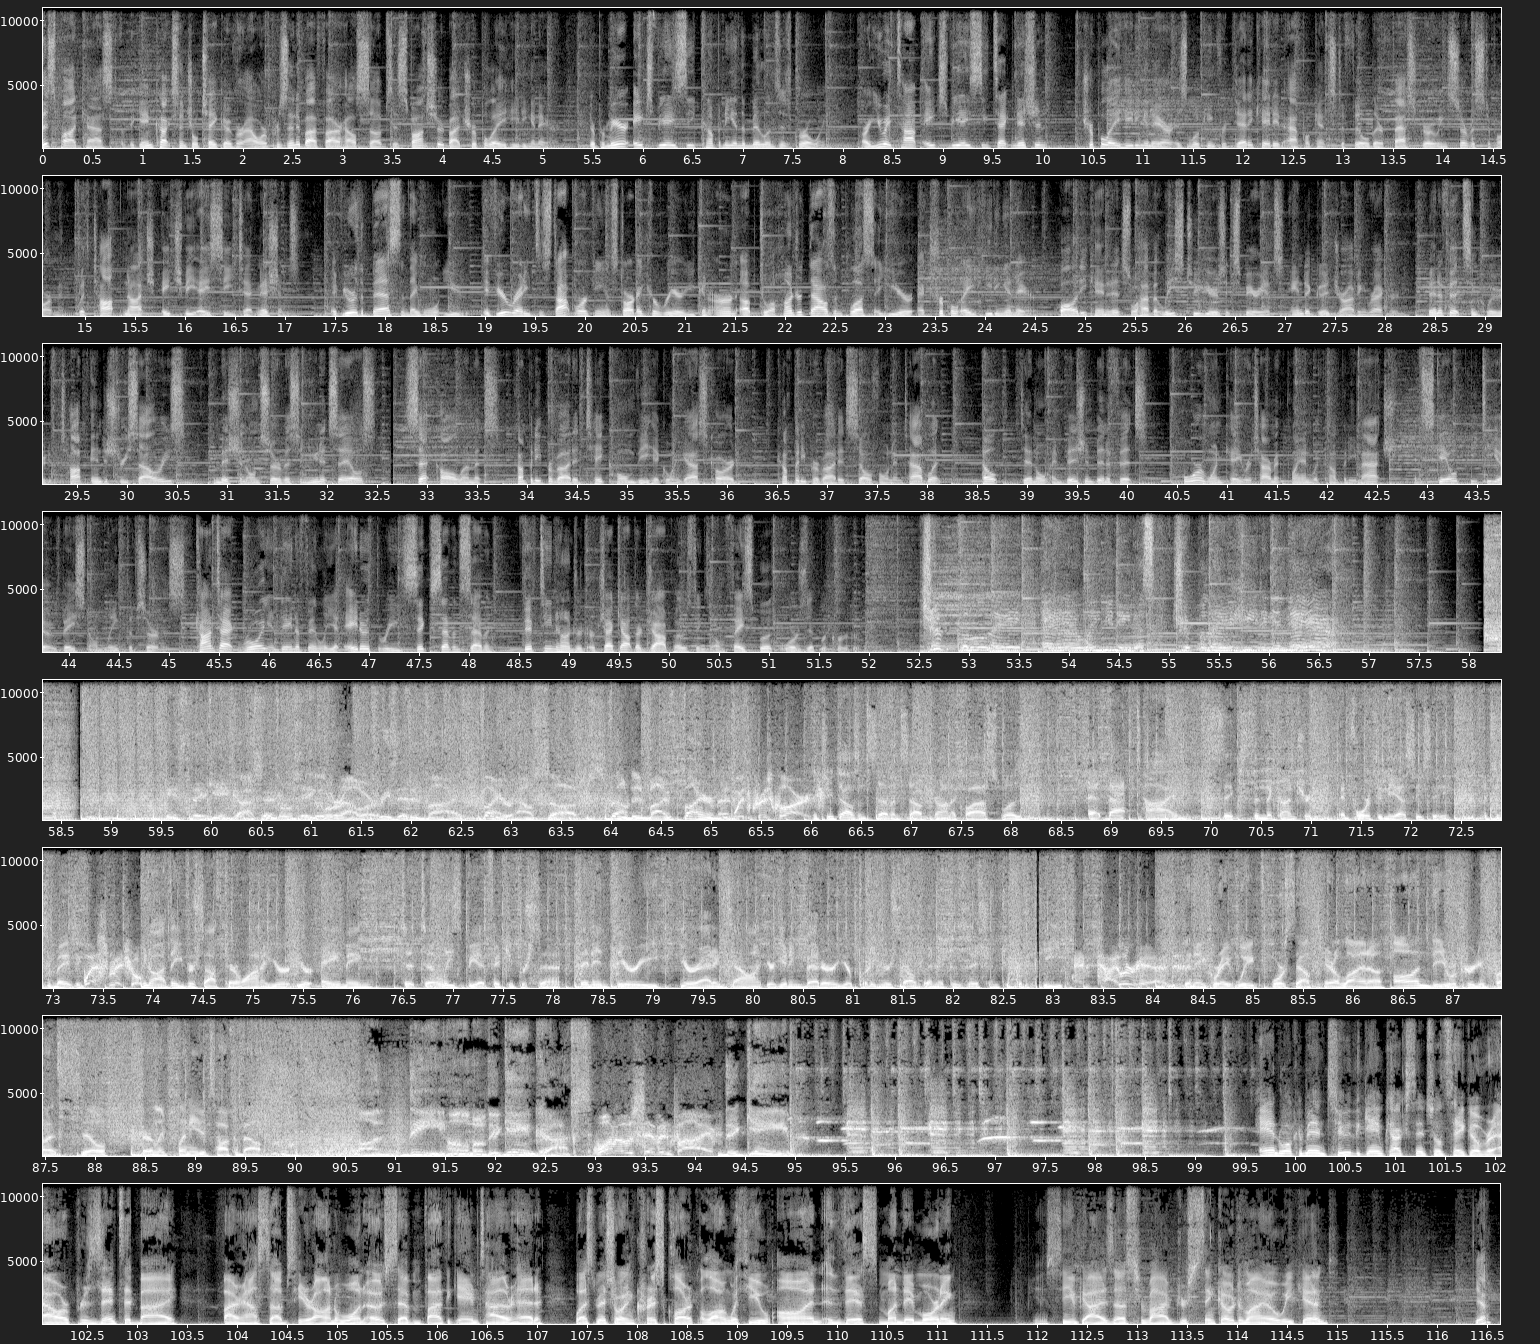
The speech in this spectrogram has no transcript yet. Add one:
This podcast of the Gamecock Central Takeover Hour, presented by Firehouse Subs, is sponsored by AAA Heating and Air. The premier HVAC company in the Midlands is growing. Are you a top HVAC technician? AAA Heating and Air is looking for dedicated applicants to fill their fast growing service department with top notch HVAC technicians. If you're the best, then they want you. If you're ready to stop working and start a career, you can earn up to 100000 plus a year at AAA Heating and Air. Quality candidates will have at least two years' experience and a good driving record. Benefits include top industry salaries, commission on service and unit sales, set call limits, company provided take home vehicle and gas card, company provided cell phone and tablet, health, dental, and vision benefits, 401k retirement plan with company match, and scaled PTO based on length of service. Contact Roy and Dana Finley at 803 677 1500 or check out their job postings on Facebook or ZipRecruiter. AAA Air when you need us. AAA Heating and Air. It's the Gamecock Central Takeover Hour, presented by Firehouse Subs, founded by firemen. With Chris Clark. The 2007 South Carolina class was at that time sixth in the country and fourth in the SEC. which is amazing. Wes Mitchell. You know, I think if you're South Carolina, you're you're aiming to, to at least be at 50%. Then in theory, you're adding talent, you're getting better, you're putting yourself in a position to compete. And Tyler Head. been a great week for South Carolina. On the recruiting front, still certainly plenty to talk about. On the home of the Gamecocks. 1075 The Game. And welcome into the Gamecock Central Takeover Hour presented by Firehouse Subs here on 1075 The Game. Tyler Head, Wes Mitchell, and Chris Clark along with you on this Monday morning. You see you guys uh, survived your Cinco de Mayo weekend. Yeah.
